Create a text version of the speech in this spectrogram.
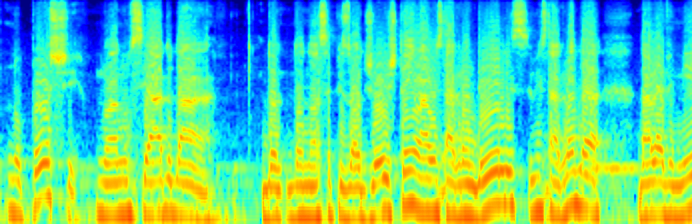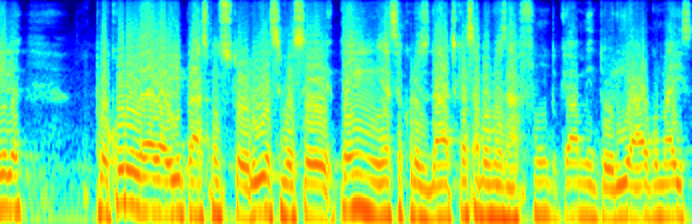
no post, no anunciado da, do, do nosso episódio de hoje, tem lá o Instagram deles, o Instagram da, da Leve Milha. Procura o Léo aí para as consultorias, se você tem essa curiosidade, quer saber mais a fundo, quer uma mentoria, algo mais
